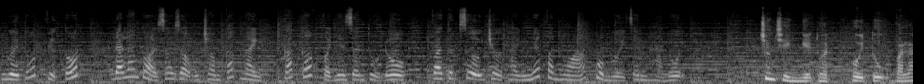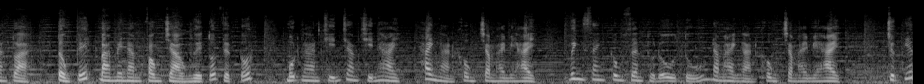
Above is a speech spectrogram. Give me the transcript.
Người tốt việc tốt đã lan tỏa sâu rộng trong các ngành, các cấp và nhân dân thủ đô và thực sự trở thành nét văn hóa của người dân Hà Nội. Chương trình nghệ thuật hội tụ và lan tỏa tổng kết 30 năm phong trào người tốt việc tốt 1992-2022, vinh danh công dân thủ đô ưu tú năm 2022, trực tiếp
